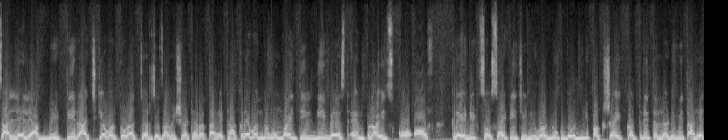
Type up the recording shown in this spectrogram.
चाललेल्या भेटी राजकीय वर्तुळात चर्चेचा विषय ठरत आहे. ठाकरे बंधू मुंबईतील the best employees co of credit सोसायटीची निवडणूक दोन्ही पक्ष एकत्रित लढवित आहेत.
